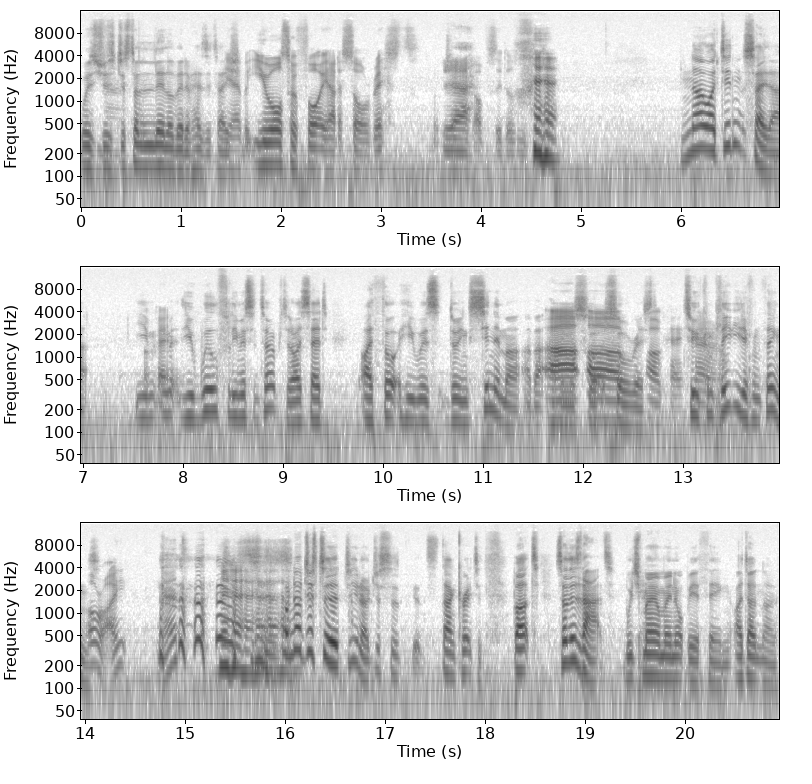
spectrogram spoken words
Was just just a little bit of hesitation. Yeah, but you also thought he had a sore wrist, which Yeah. he obviously doesn't. No, I didn't say that. You Okay. m- you willfully misinterpreted. I said I thought he was doing cinema about having Ah, a sore, oh, sore wrist. okay, Two fair completely different things. All right, Ned. well, not just to you know, just to stand corrected. But so there's that, which may or may not be a thing. I don't know.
